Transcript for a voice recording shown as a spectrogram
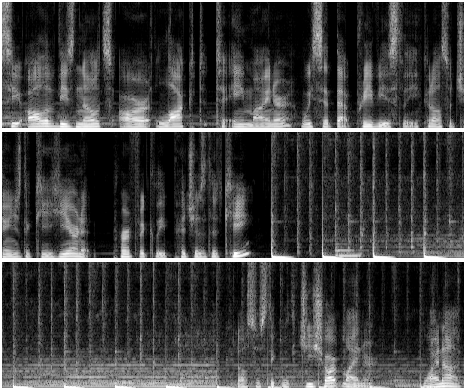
See all of these notes are locked to A minor. We set that previously. You could also change the key here and it perfectly pitches the key. You Could also stick with G sharp minor. Why not?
